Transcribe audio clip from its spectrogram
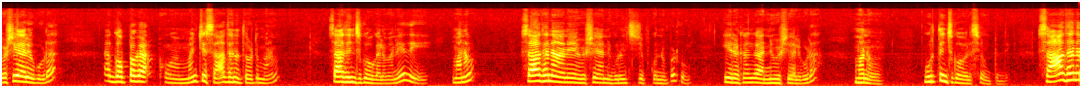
విషయాలు కూడా గొప్పగా మంచి సాధనతోటి మనం సాధించుకోగలం అనేది మనం సాధన అనే విషయాన్ని గురించి చెప్పుకున్నప్పుడు ఈ రకంగా అన్ని విషయాలు కూడా మనం గుర్తుంచుకోవాల్సి ఉంటుంది. సాధన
